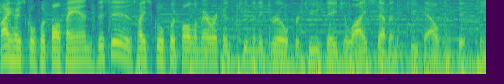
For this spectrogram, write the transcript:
Hi, high school football fans. This is High School Football America's two minute drill for Tuesday, July 7th, 2015.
